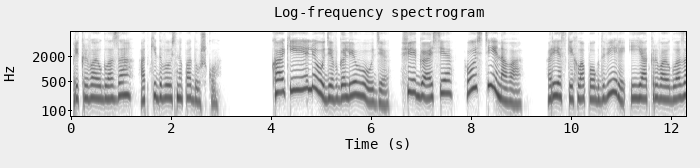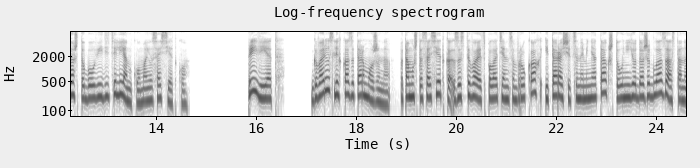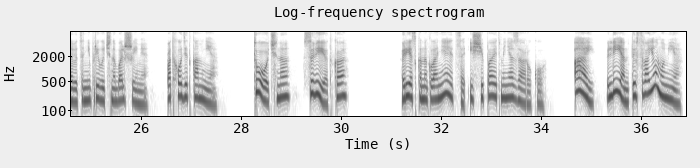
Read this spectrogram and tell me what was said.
Прикрываю глаза, откидываюсь на подушку. «Какие люди в Голливуде! Фига себе! Устинова!» Резкий хлопок двери, и я открываю глаза, чтобы увидеть Ленку, мою соседку. «Привет!» Говорю слегка заторможенно, потому что соседка застывает с полотенцем в руках и таращится на меня так, что у нее даже глаза становятся непривычно большими. Подходит ко мне. «Точно!» Светка!» Резко наклоняется и щипает меня за руку. «Ай, Лен, ты в своем уме?»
